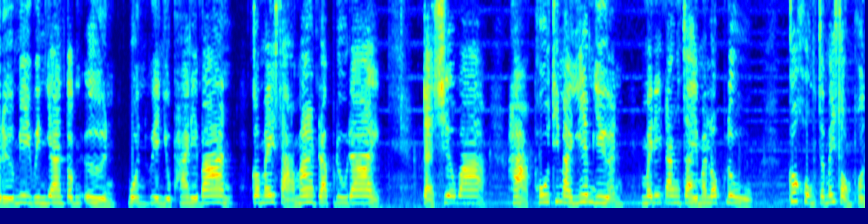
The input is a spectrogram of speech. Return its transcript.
หรือมีวิญญาณตนอื่น วนเวียนอยู่ภายในบ้าน ก็ไม่สามารถรับรู้ได้ แต่เชื่อว่า หากผู้ที่มาเยี่ยมเยือน ไม่ได้ตั้งใจมาลบหลู่ก็คงจะไม่ส่งผล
